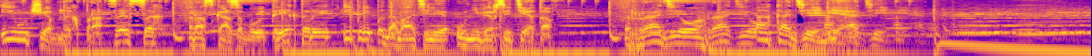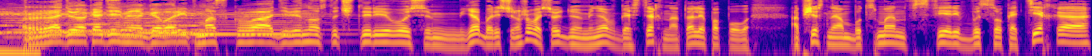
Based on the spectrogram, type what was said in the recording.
и учебных процессах рассказывают ректоры и преподаватели университетов. Радио, радио, Академия. Радиоакадемия говорит Москва 94,8. Я Борис Чернышов, а сегодня у меня в гостях Наталья Попова, общественный омбудсмен в сфере высокотеха,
